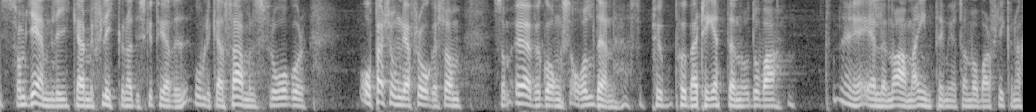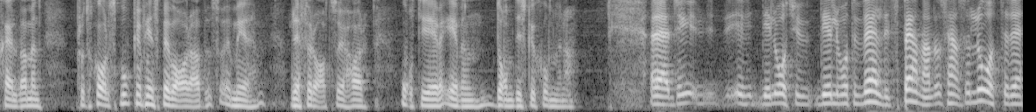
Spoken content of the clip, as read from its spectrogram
som jämlikar med flickorna diskuterade olika samhällsfrågor och personliga frågor som, som övergångsåldern, alltså puberteten. Och då var Ellen och Anna inte med, utan var bara flickorna själva. Men protokollsboken finns bevarad med referat, så jag har återgett även de diskussionerna. Eh, det, det, låter det låter väldigt spännande och sen så låter det,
